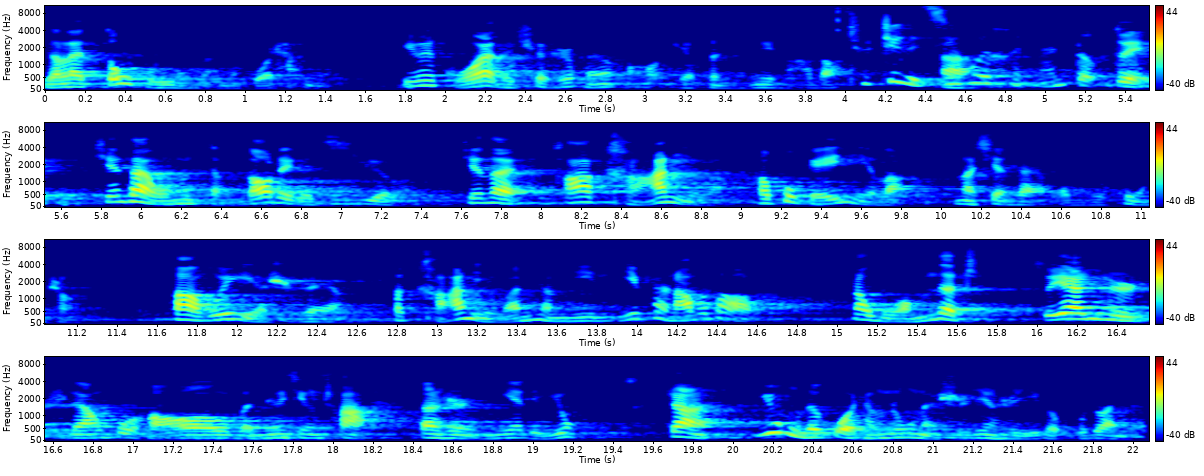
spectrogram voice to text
原来都不用咱们国产的，因为国外的确实很好，也很容易拿到。就这个机会很难等。对，现在我们等到这个机遇了，现在他卡你了，他不给你了，那现在我们就共上。大硅也是这样，他卡你，完全你一片拿不到了。那我们的虽然是质量不好、稳定性差，但是你也得用。这样用的过程中呢，实际上是一个不断的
